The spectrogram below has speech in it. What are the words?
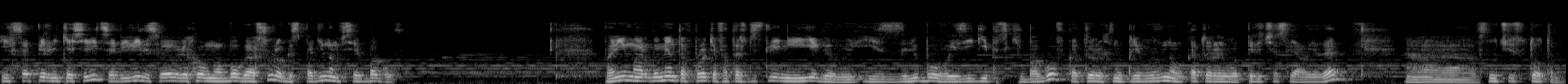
их соперники ассирийцы объявили своего верховного бога Ашура господином всех богов. Помимо аргументов против отождествления Еговы из любого из египетских богов, которых мы, ну, которые вот перечислял я, да, э, в случае с Тотом,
